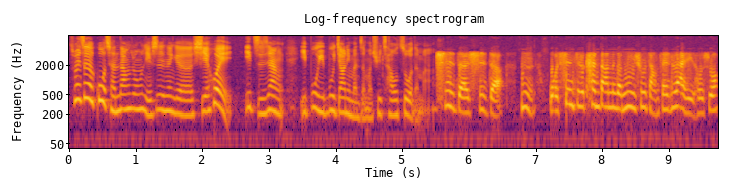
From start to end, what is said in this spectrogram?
所以这个过程当中也是那个协会一直这样一步一步教你们怎么去操作的嘛。是的，是的，嗯，我甚至看到那个秘书长在赖里头说：“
